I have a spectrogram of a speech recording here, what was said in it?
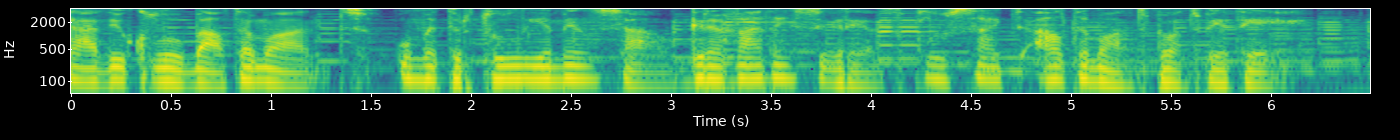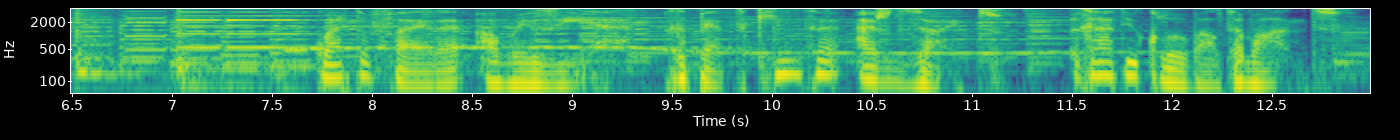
Rádio Clube Altamonte, uma tertúlia mensal gravada em segredo pelo site altamonte.pt. Quarta-feira ao meio-dia. Repete quinta às 18. Rádio Clube Altamonte.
